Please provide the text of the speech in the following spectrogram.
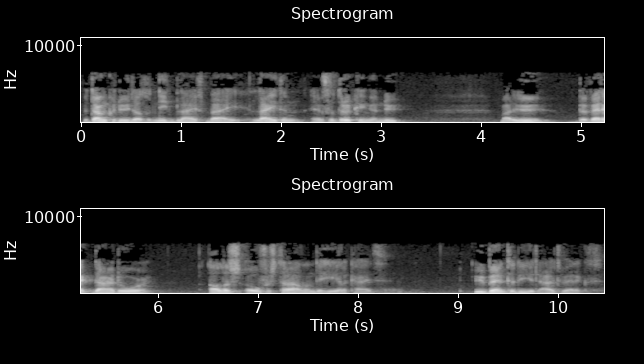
We danken u dat het niet blijft bij lijden en verdrukkingen nu. Maar u bewerkt daardoor alles overstralende heerlijkheid. U bent er die het uitwerkt.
